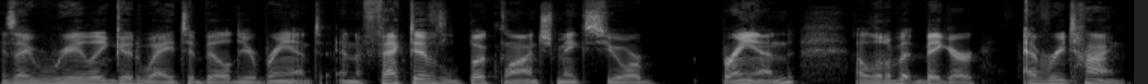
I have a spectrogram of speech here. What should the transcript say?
is a really good way to build your brand. An effective book launch makes your brand a little bit bigger every time.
